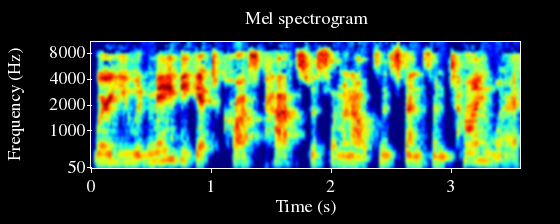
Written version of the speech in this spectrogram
where you would maybe get to cross paths with someone else and spend some time with.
